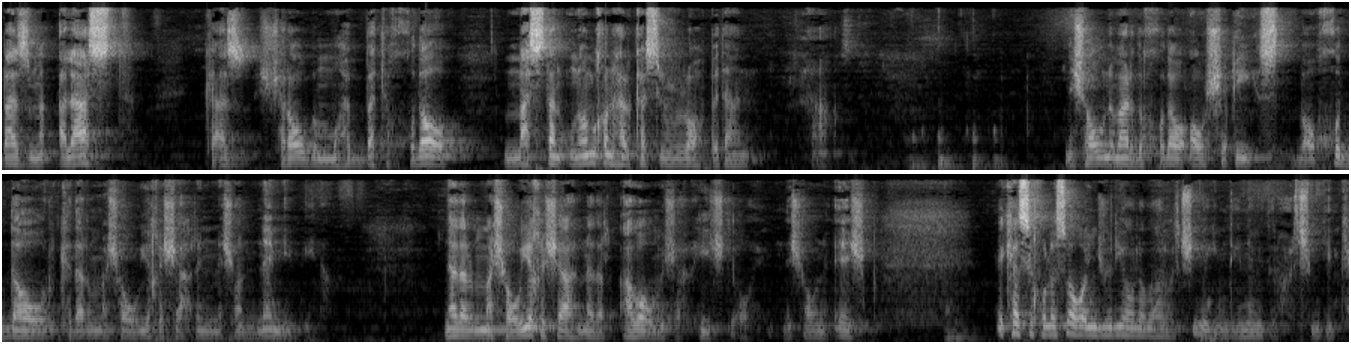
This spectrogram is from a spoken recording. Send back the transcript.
بزم الست که از شراب محبت خدا مستن اونا می‌خوان هر کسی رو راه بدن. نه. نشان مرد خدا عاشقی است با خود دار که در مشایخ شهر نشان نمی بینم نه در مشایخ شهر نه در عوام شهر. هیچ که نشان عشق. یک کسی خلاص آقا اینجوری حالا به چی بگیم دیگه؟ نمی‌دونم هر چی میگیم که.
